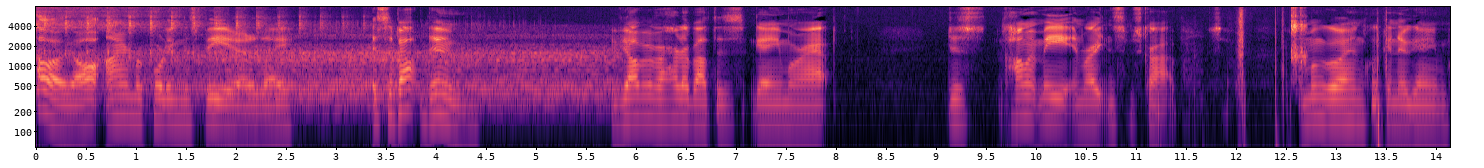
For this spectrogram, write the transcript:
Hello y'all, I am recording this video today. It's about Doom. If y'all have ever heard about this game or app, just comment me and rate and subscribe. So, I'm gonna go ahead and click a new game.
